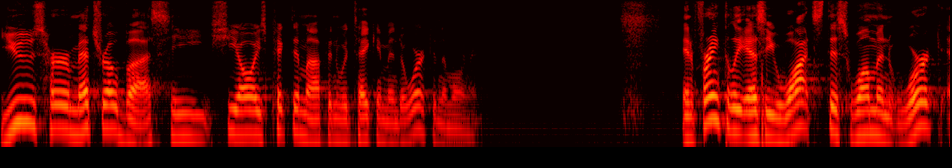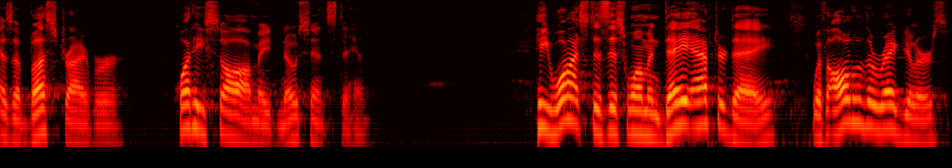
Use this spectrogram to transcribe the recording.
use her metro bus. He, she always picked him up and would take him into work in the morning. And frankly, as he watched this woman work as a bus driver, what he saw made no sense to him. He watched as this woman, day after day, with all of the regulars,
